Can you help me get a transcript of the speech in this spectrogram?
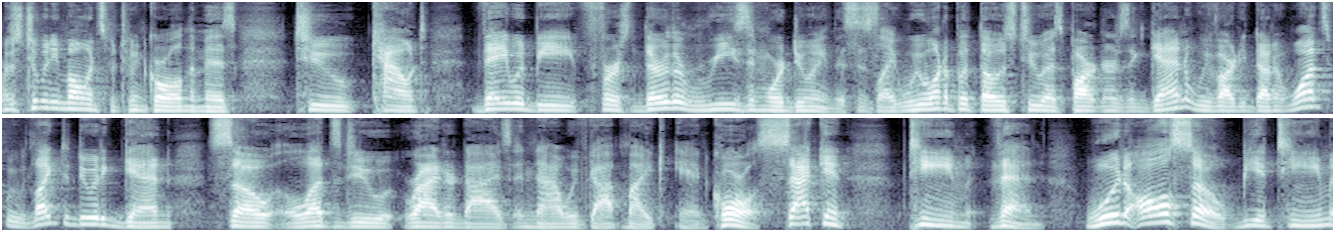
There's too many moments between Coral and The Miz to count. They would be first. They're the reason we're doing this. Is like we want to put those two as partners again. We've already done it once. We would like to do it again. So let's do Ride or Dies. And now we've got Mike and Coral. Second team then would also be a team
